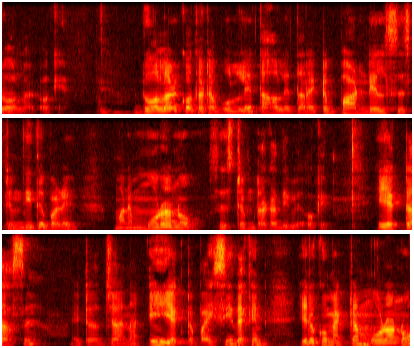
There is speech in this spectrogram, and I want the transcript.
dollar okay dollar কথাটা বললে তাহলে তারা একটা বান্ডেল সিস্টেম দিতে পারে মানে মোড়ানো সিস্টেম টাকা দিবে ওকে এই একটা আছে, এটা যায় না। এই একটা পাইছি, দেখেন, এরকম একটা মোড়ানো,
